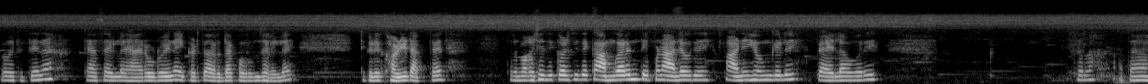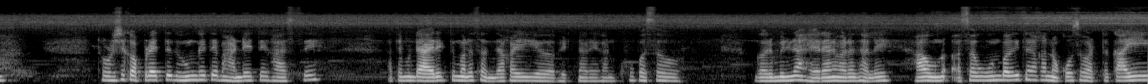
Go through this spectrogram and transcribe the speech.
तेव्हा तिथे ना त्या साईडला ह्या रोडवे ना इकडचा अर्धा करून झालेला आहे. तिकडे खडी टाकतायत. तर मग असे तिकडचे ते कामगार आणि ते पण आले होते. पाणी घेऊन गेले प्यायला वगैरे. चला आता थोडेसे कपडे आहेत ते धुवून घेते भांडे येते ते घासते. आता मी डायरेक्ट तुम्हाला संध्याकाळी भेटणार आहे. कारण खूप असं गरमीने हैराण व्हायला झाले हा ऊन असं ऊन बघितलं ना का नकोसं वाटतं. काही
